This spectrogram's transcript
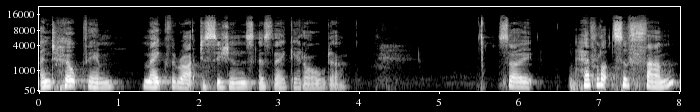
and help them make the right decisions as they get older. So have lots of fun,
